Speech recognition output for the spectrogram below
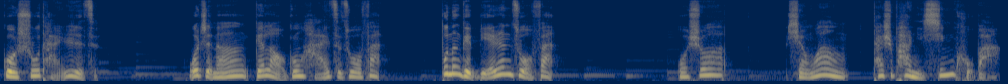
过舒坦日子。我只能给老公孩子做饭，不能给别人做饭。我说，沈旺他是怕你辛苦吧？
